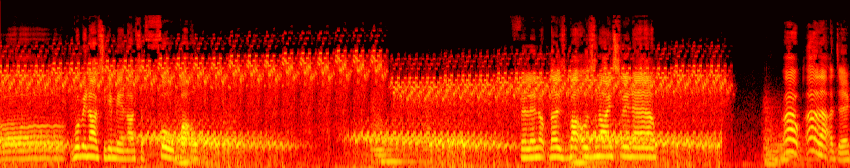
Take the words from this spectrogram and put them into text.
Oh, would be nice to give me a nice full bottle. Filling up those bottles nicely now. Well, oh, that'll do.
